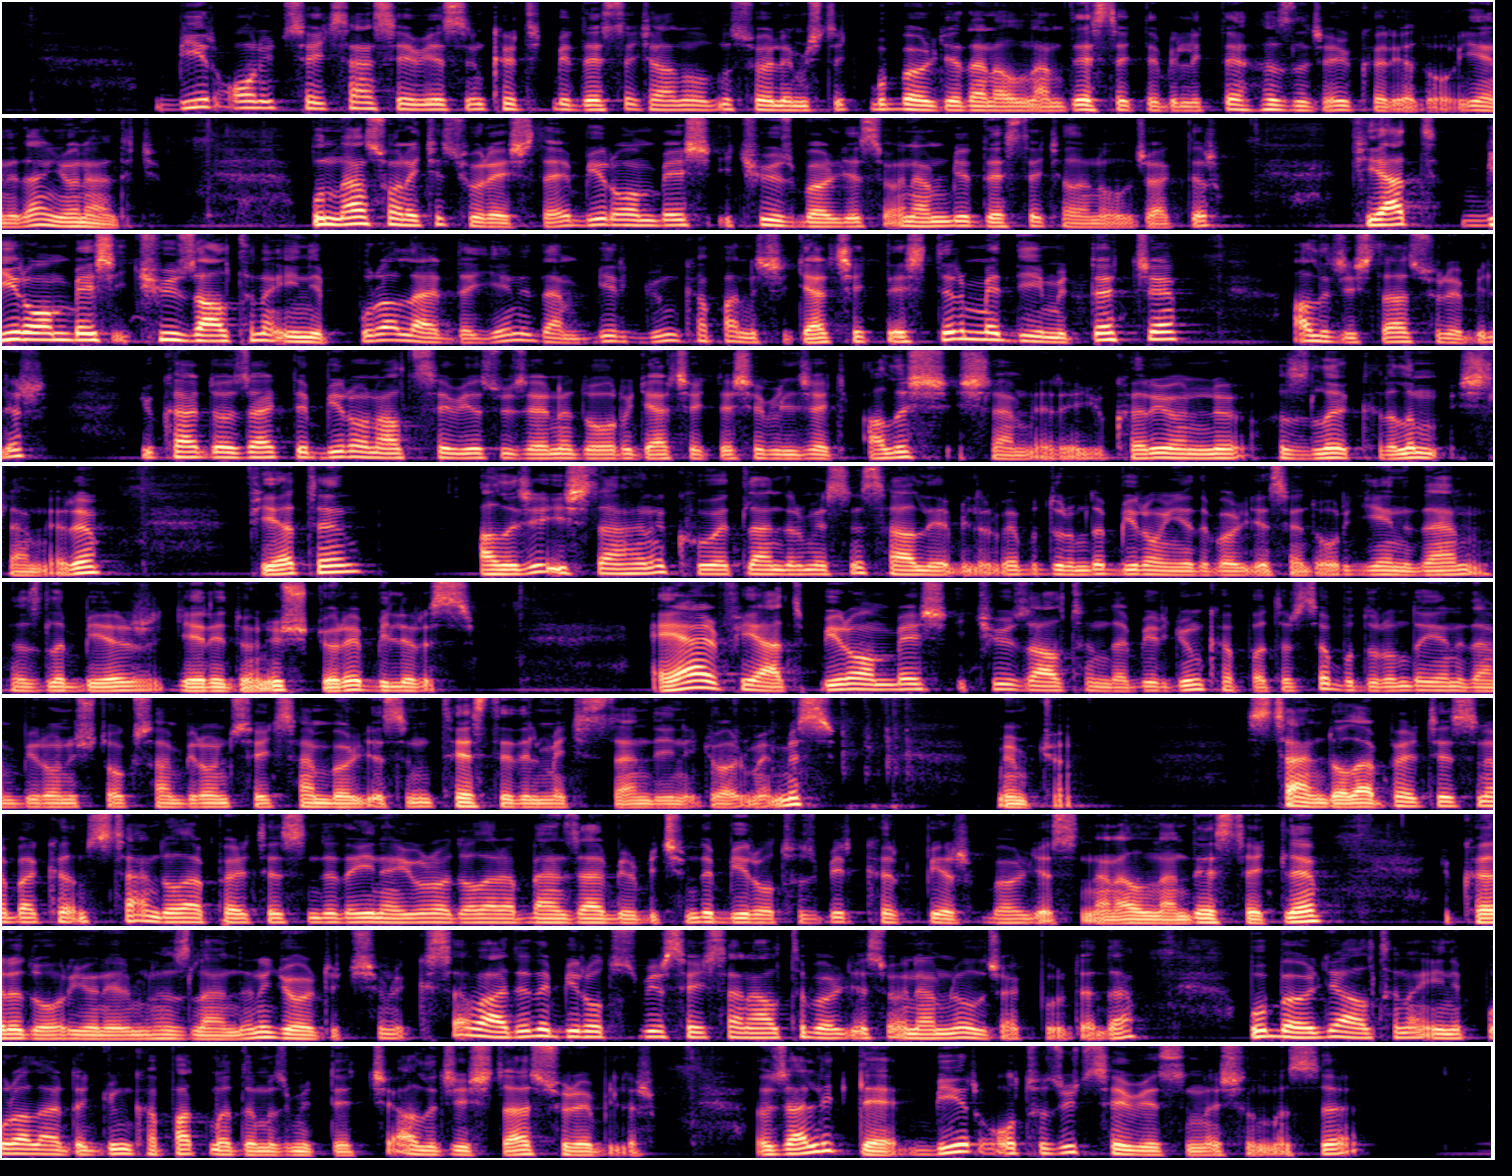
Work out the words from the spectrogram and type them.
1.1380 seviyesinin kritik bir destek alanı olduğunu söylemiştik. Bu bölgeden alınan destekle birlikte hızlıca yukarıya doğru yeniden yöneldik. Bundan sonraki süreçte 1.15-200 bölgesi önemli bir destek alanı olacaktır. Fiyat 1.15-200 altına inip buralarda yeniden bir gün kapanışı gerçekleştirmediği müddetçe alıcı iştah sürebilir. Yukarıda özellikle 1.16 seviyesi üzerine doğru gerçekleşebilecek alış işlemleri, yukarı yönlü hızlı kırılım işlemleri fiyatın alıcı iştahını kuvvetlendirmesini sağlayabilir ve bu durumda 1.17 bölgesine doğru yeniden hızlı bir geri dönüş görebiliriz. Eğer fiyat 1.15-200 altında bir gün kapatırsa bu durumda yeniden 1.13.90-1.13.80 bölgesinin test edilmek istendiğini görmemiz mümkün. Sterlin dolar paritesine bakalım. Sterlin dolar paritesinde de yine euro dolara benzer bir biçimde 1.31-41 bölgesinden alınan destekle yukarı doğru yönelimin hızlandığını gördük. Şimdi kısa vadede 1.31-86 bölgesi önemli olacak burada da. Bu bölge altına inip buralarda gün kapatmadığımız müddetçe alıcı iştah sürebilir. Özellikle 1.33 seviyesinin aşılması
